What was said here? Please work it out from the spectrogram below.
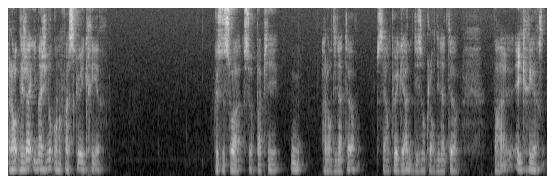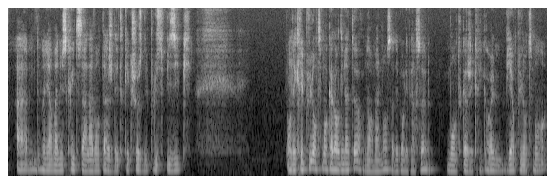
Alors déjà, imaginons qu'on n'en fasse que écrire, que ce soit sur papier ou à l'ordinateur, c'est un peu égal. Disons que l'ordinateur, écrire de manière manuscrite, ça a l'avantage d'être quelque chose de plus physique. On écrit plus lentement qu'à l'ordinateur, normalement, ça dépend des personnes. Moi, en tout cas, j'écris quand même bien plus lentement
